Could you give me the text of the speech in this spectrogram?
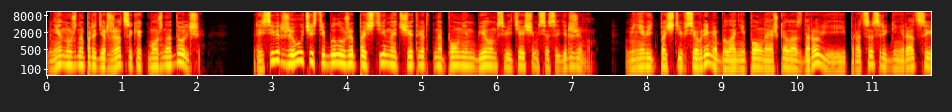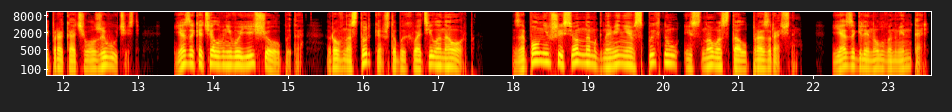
Мне нужно продержаться как можно дольше. Ресивер живучести был уже почти на четверть наполнен белым светящимся содержимым. У меня ведь почти все время была неполная шкала здоровья, и процесс регенерации прокачивал живучесть. Я закачал в него еще опыта, ровно столько, чтобы хватило на орб. Заполнившись, он на мгновение вспыхнул и снова стал прозрачным. Я заглянул в инвентарь.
